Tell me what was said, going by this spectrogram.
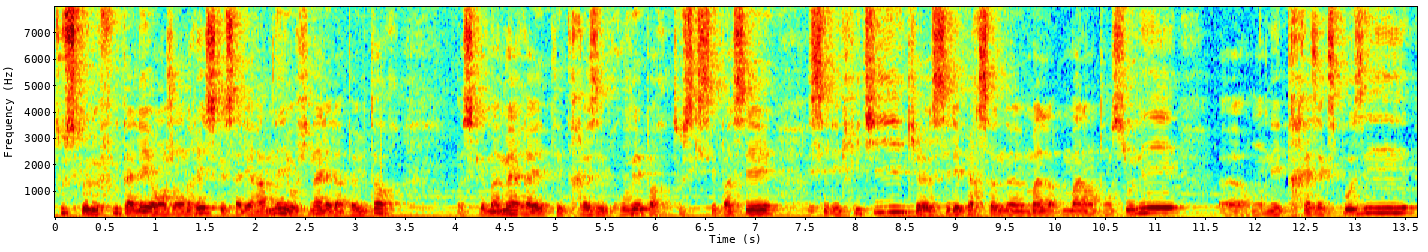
tout ce que le foot allait engendrer, ce que ça allait ramener et au final elle n'a pas eu tort parce que ma mère a été très éprouvée par tout ce qui s'est passé. C'est les critiques, c'est les personnes mal, intentionnées, on est très exposé,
